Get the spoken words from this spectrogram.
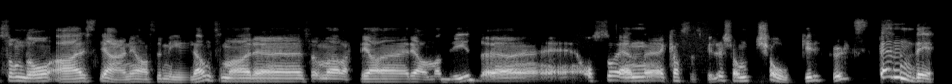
som nå er stjerne i AC Milan, som har, eh, som har vært i Real Madrid. Eh, også en klassespiller som choker fullstendig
